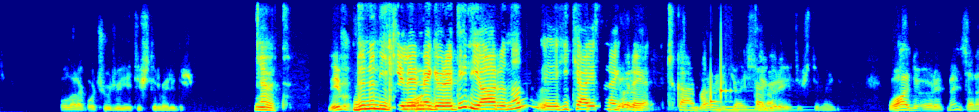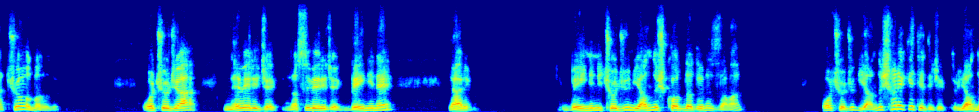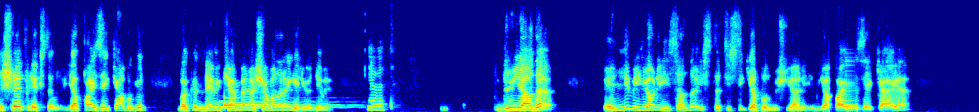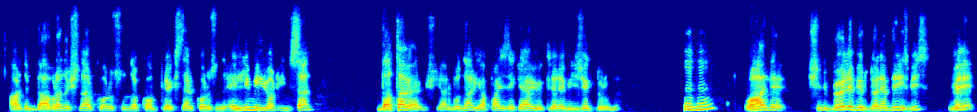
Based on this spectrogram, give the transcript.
olarak o çocuğu yetiştirmelidir. Evet. Değil mi? Dünün ilkelerine Var. göre değil, yarının e, hikayesine yarının, göre çıkarmak. Yarın hikayesine Tabii. göre yetiştirmelidir. O halde öğretmen sanatçı olmalıdır. O çocuğa ne verecek, nasıl verecek, beynine yani beynini çocuğun yanlış kodladığınız zaman o çocuk yanlış hareket edecektir. Yanlış refleks de olur. Yapay zeka bugün bakın ne mükemmel aşamalara geliyor değil mi? Evet. Dünyada 50 milyon insanda istatistik yapılmış. Yani yapay zekaya artık davranışlar konusunda, kompleksler konusunda 50 milyon insan data vermiş. Yani bunlar yapay zekaya yüklenebilecek durumda. Hı hı. O halde şimdi böyle bir dönemdeyiz biz ve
